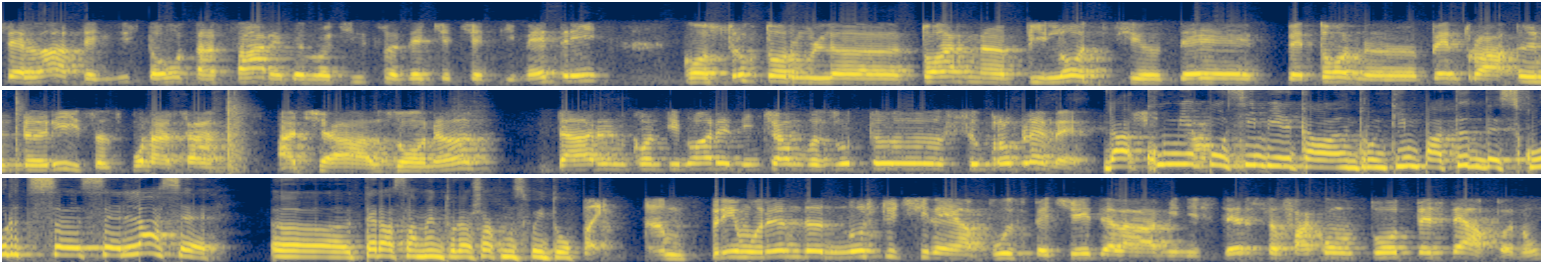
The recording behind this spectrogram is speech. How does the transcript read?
se lasă, există o tasare de vreo 15 centimetri, constructorul uh, toarnă piloți de beton uh, pentru a întări, să spun așa, acea zonă, dar în continuare, din ce am văzut, uh, sunt probleme. Dar cum e posibil ca într-un timp atât de scurt să se lase uh, terasamentul, așa cum spui tu? Păi, în primul rând, nu știu cine i-a pus pe cei de la minister să facă un pod peste apă, nu?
